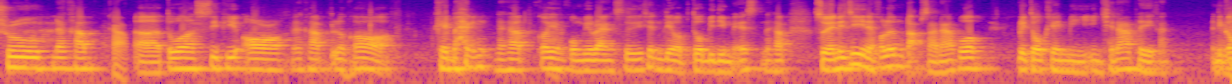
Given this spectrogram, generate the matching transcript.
True นะครับครับเอ่อตัว CPO นะครับแล้วก็ KBank นะครับก็ยังคงมีแรงซื้อเช่นเดียวกับตัว BDMs นะครับส่วน Energy เนี่ยเขาเริ่มปรับสถานะพวกปริโตเคมีอินเชนาเพลกัน อันนี้ก็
